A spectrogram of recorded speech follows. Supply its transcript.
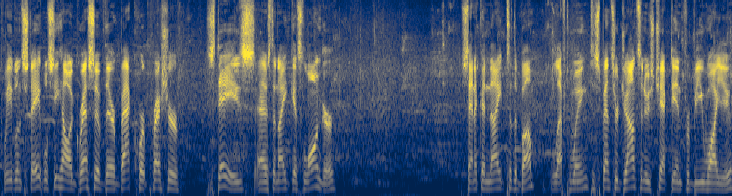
Cleveland State, we'll see how aggressive their backcourt pressure stays as the night gets longer. Seneca Knight to the bump, left wing to Spencer Johnson, who's checked in for BYU.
